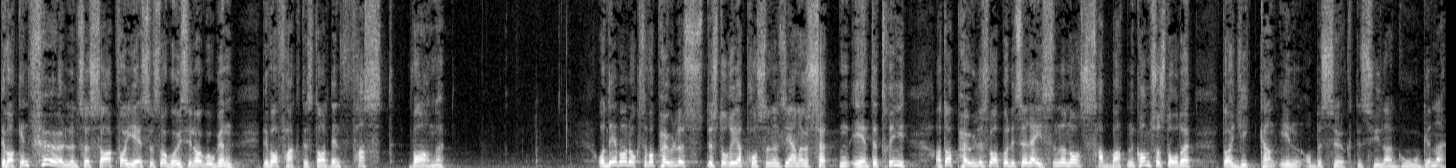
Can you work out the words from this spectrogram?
Det var ikke en følelsessak for Jesus å gå i synagogen. Det var faktisk talt en fast vane. Og Det var det også for Paulus. Det står i Apostelens gjerninger 17, 1-3 at da Paulus var på disse reisene, når sabbaten kom, så står det da gikk han inn og besøkte synagogene.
